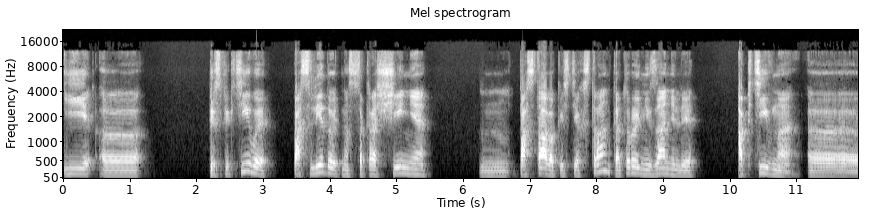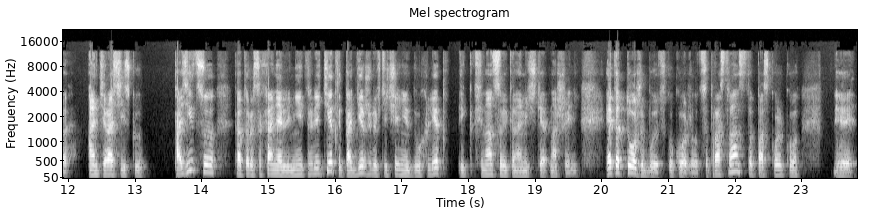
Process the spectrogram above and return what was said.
и э, перспективы последовательно сокращения поставок из тех стран, которые не заняли активно э, антироссийскую позицию, которые сохраняли нейтралитет и поддерживали в течение двух лет финансово-экономические отношения. Это тоже будет скукоживаться пространство, поскольку э,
